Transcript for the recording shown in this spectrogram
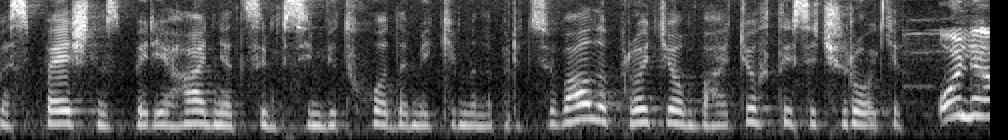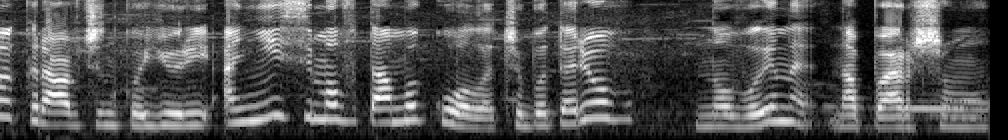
безпечне зберігання цим всім відходам, які ми напрацювали протягом багатьох тисяч років. Ольга Кравченко, Юрій Анісімов та Микола Чеботарьов. Новини на першому.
